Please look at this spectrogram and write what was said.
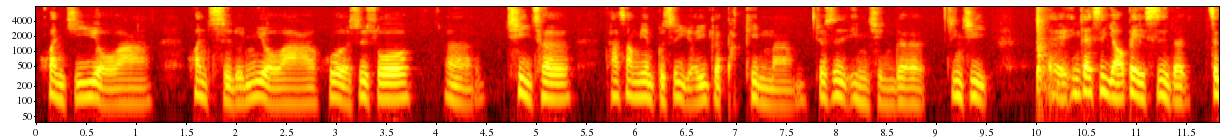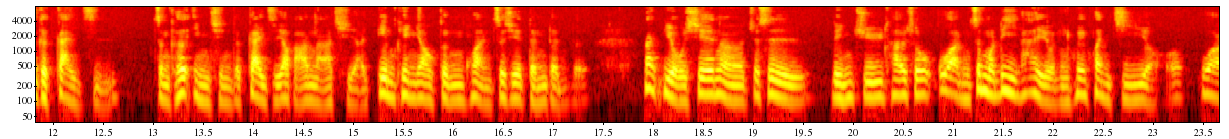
换机油啊，换齿轮油啊，或者是说，呃，汽车它上面不是有一个 parking 吗？就是引擎的进气呃，应该是摇背式的这个盖子，整颗引擎的盖子要把它拿起来，垫片要更换，这些等等的。那有些呢，就是邻居他会说：“哇，你这么厉害哟，你会换机油？哇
